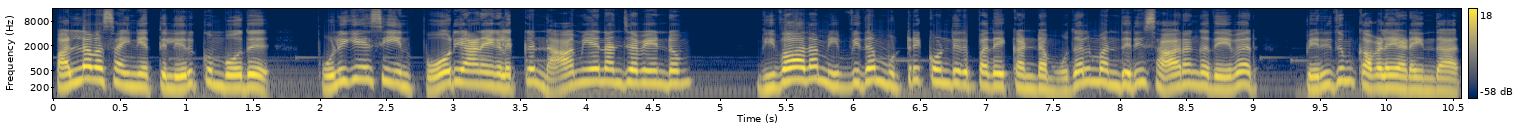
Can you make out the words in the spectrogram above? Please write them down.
பல்லவ சைன்யத்தில் இருக்கும்போது புலிகேசியின் போர் யானைகளுக்கு நாம் ஏன் அஞ்ச வேண்டும்? விவாதம் இவ்விதம் முற்றிக்கொண்டிருப்பதைக் கண்ட முதல் மந்திரி சாரங்கதேவர் பெரிதும் கவலையடைந்தார்.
